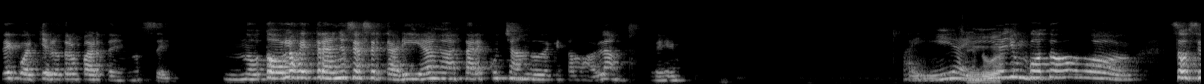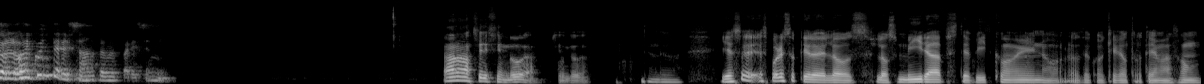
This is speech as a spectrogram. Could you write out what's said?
de cualquier otra parte, no sé. No todos los extraños se acercarían a estar escuchando de qué estamos hablando, por ejemplo. Ahí, ahí hay un voto sociológico interesante, me parece a mí. No, no, sí, sin duda, sin duda. Sin duda. Y eso es por eso que los, los meetups de Bitcoin o los de cualquier otro tema son,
